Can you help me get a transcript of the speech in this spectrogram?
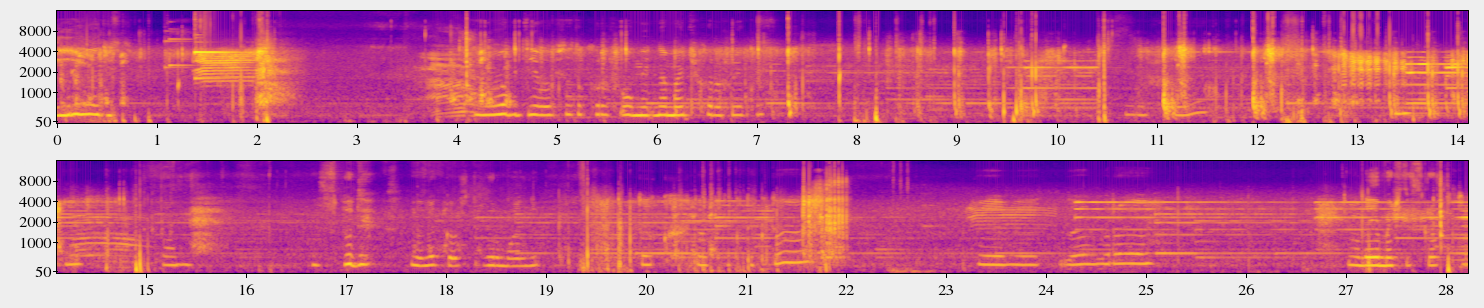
Умри, Ну, где вы все так хорошо? У меня на матче хорошо якось. Кажется, нормально. Так, так, так, так, так. Добре. Ну, дай меч скрафтити.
